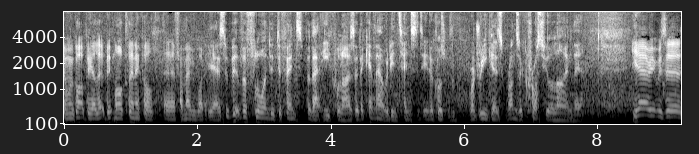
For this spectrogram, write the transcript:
and we've got to be a little bit more clinical uh, from everybody. Yeah, it's a bit of a flaw in the defence for that equaliser. They came out with intensity, and of course, Rodriguez runs across your line there. Yeah, it was a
